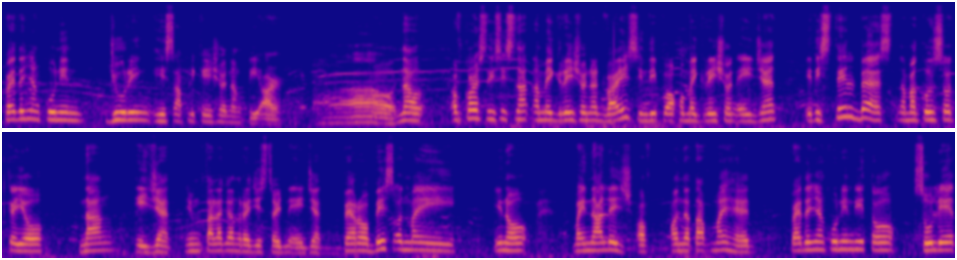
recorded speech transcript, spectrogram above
pwede niyang kunin during his application ng PR. Ah, Oh, now, of course, this is not a migration advice. Hindi po ako migration agent. It is still best na mag-consult kayo ng agent, yung talagang registered na agent. Pero based on my, you know, my knowledge of on the top of my head, pwede niyang kunin dito, sulit,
